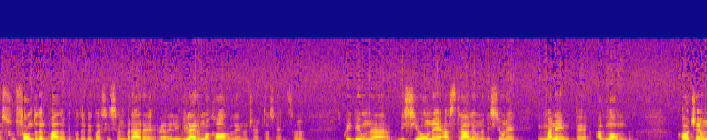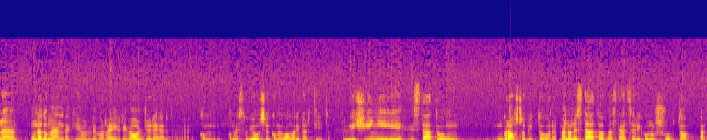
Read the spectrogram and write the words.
sul fondo del quadro che potrebbe quasi sembrare l'ermo colle in un certo senso. No? Quindi una visione astrale, una visione immanente al mondo. Oh, c'è una, una, domanda che io le vorrei rivolgere eh, com, come studioso e come uomo di partito. Licini è stato un, un, grosso pittore, ma non è stato abbastanza riconosciuto dal,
